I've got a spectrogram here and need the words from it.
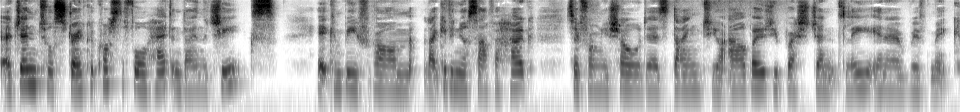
a gentle stroke across the forehead and down the cheeks. It can be from like giving yourself a hug. So from your shoulders down to your elbows, you brush gently in a rhythmic,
